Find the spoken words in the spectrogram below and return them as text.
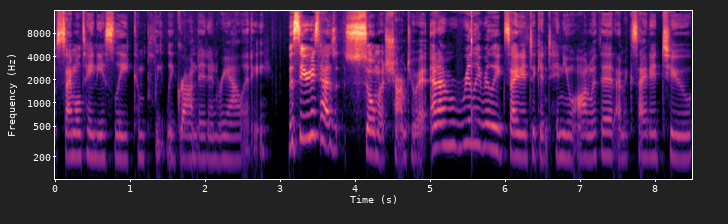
simultaneously completely grounded in reality. The series has so much charm to it, and I'm really, really excited to continue on with it. I'm excited to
